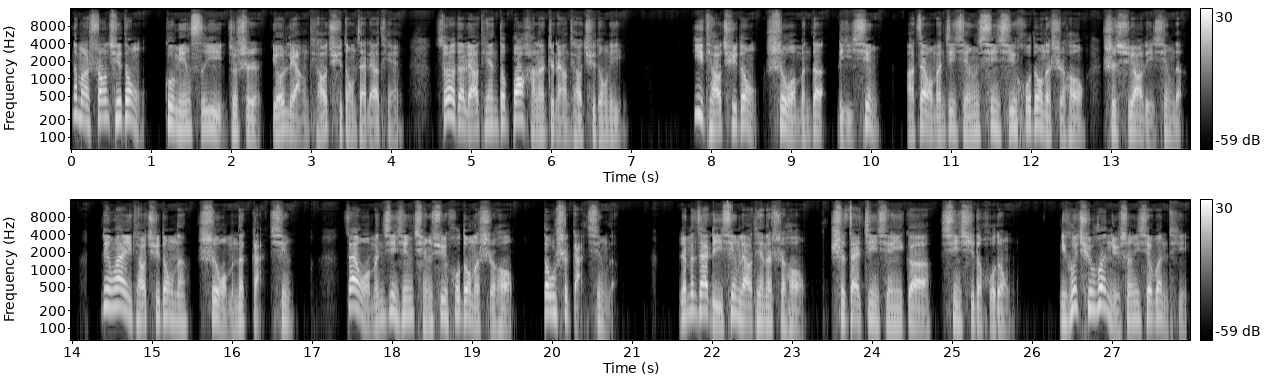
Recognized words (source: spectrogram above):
那么双驱动，顾名思义就是有两条驱动在聊天，所有的聊天都包含了这两条驱动力。一条驱动是我们的理性啊，在我们进行信息互动的时候是需要理性的；另外一条驱动呢是我们的感性，在我们进行情绪互动的时候都是感性的。人们在理性聊天的时候，是在进行一个信息的互动。你会去问女生一些问题，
